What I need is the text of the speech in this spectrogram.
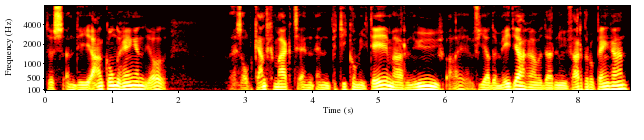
dus, en die aankondigingen, ja, dat is al bekendgemaakt in, in Petit Comité, maar nu, via de media gaan we daar nu verder op ingaan.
